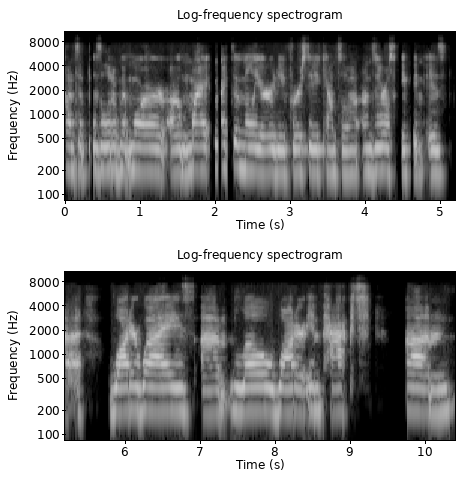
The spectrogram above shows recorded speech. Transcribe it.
concept is a little bit more? Um, my, my familiarity for city council on, on xeriscaping is uh, water-wise, um, low water impact, um,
